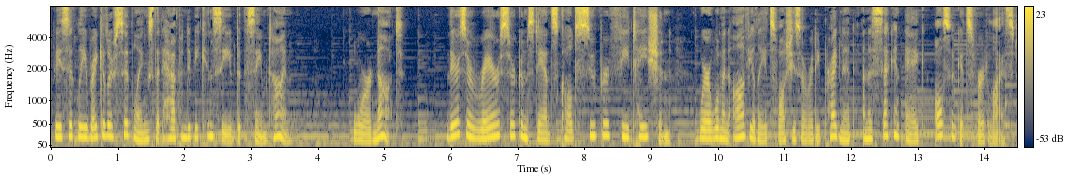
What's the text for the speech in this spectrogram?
basically regular siblings that happen to be conceived at the same time. Or not. There's a rare circumstance called superfetation, where a woman ovulates while she's already pregnant and a second egg also gets fertilized.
